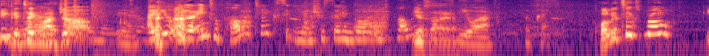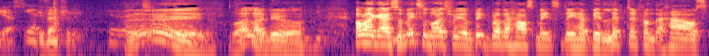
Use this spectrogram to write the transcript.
He can take my job. Are you you're into politics? Are you interested in going into politics? Yes, I am. You are. Okay. Politics, bro? Yes, Yes. eventually. Hey, well I do. All right, guys. So make some noise for your Big Brother housemates. They have been lifted from the house.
